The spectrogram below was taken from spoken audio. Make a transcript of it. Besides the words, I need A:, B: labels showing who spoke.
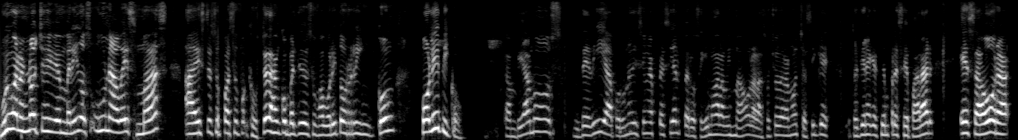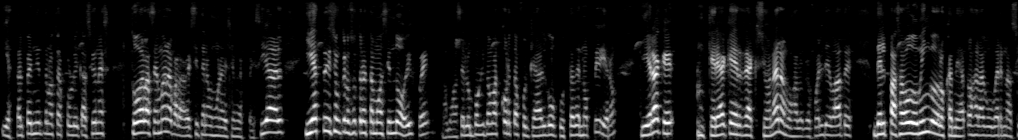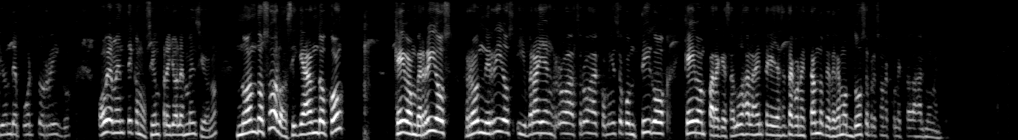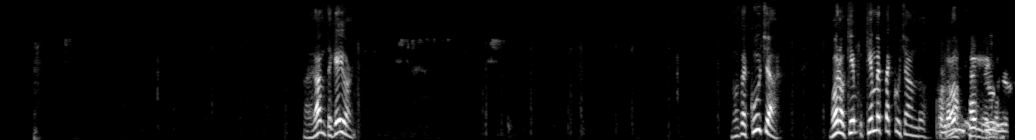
A: Muy buenas noches y bienvenidos una vez más a este espacio que ustedes han convertido en su favorito rincón político. Cambiamos de día por una edición especial, pero seguimos a la misma hora, a las 8 de la noche, así que usted tiene que siempre separar esa hora y estar pendiente de nuestras publicaciones toda la semana para ver si tenemos una edición especial. Y esta edición que nosotros estamos haciendo hoy fue, vamos a hacerlo un poquito más corta porque algo que ustedes nos pidieron, y era que quería que reaccionáramos a lo que fue el debate del pasado domingo de los candidatos a la gobernación de Puerto Rico. Obviamente, como siempre yo les menciono, no ando solo, así que ando con Keivan Berríos, Rodney Ríos y Brian Rojas Rojas. Comienzo contigo, Keivan, para que saludes a la gente que ya se está conectando, que tenemos 12 personas conectadas al momento. Adelante, Keivan. ¿No se escucha? Bueno, ¿quién, quién me está escuchando?
B: Yo,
